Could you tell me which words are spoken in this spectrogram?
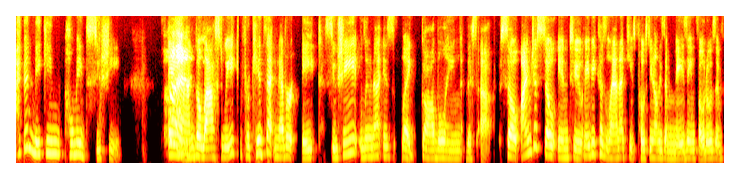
I've been making homemade sushi. And the last week, for kids that never ate sushi, Luna is like gobbling this up. So I'm just so into maybe because Lana keeps posting all these amazing photos of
